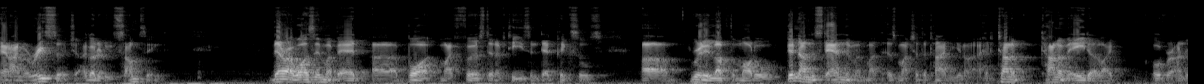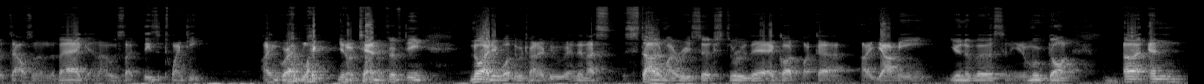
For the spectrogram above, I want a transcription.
And I'm a researcher. I got to do something. There I was in my bed, uh, bought my first NFTs and Dead Pixels. Uh, really loved the model. Didn't understand them as much- at the time. You know, I had a ton of ton of ADA, like over hundred thousand in the bag, and I was like, these are twenty. I can grab like you know ten or fifteen. No idea what they were trying to do. And then I started my research through there. Got like a, a Yummi Universe, and you know moved on, uh, and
